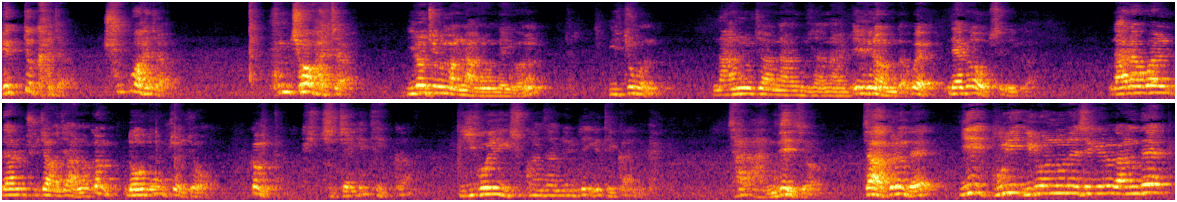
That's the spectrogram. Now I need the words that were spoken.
획득하자, 추구하자, 훔쳐가자. 이런 식으로 막 나오는데 이건 이쪽은 나누자, 나누자, 나누자 이렇게 나온다. 왜? 내가 없으니까. 나라고 할 나를 주장하지 않아. 그럼 너도 없어져. 그럼 진짜 이게 될까? 이거에 익숙한 사람들인데 이게 될까 아닐까? 잘 안 되죠. 자, 그런데 이 불이 이론론의 세계를 가는데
